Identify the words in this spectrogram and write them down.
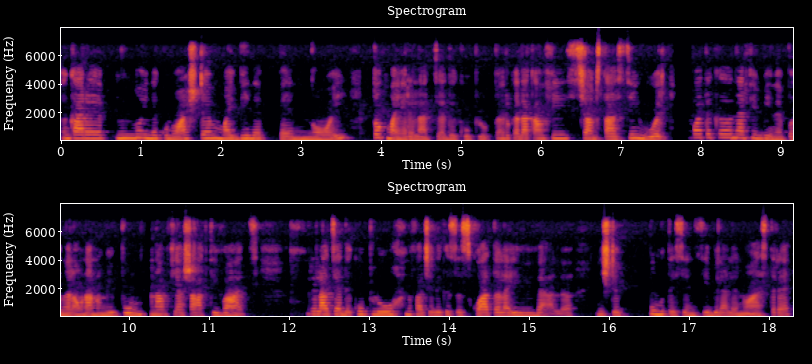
în care noi ne cunoaștem mai bine pe noi, tocmai în relația de cuplu. Pentru că dacă am fi și am sta singuri, poate că ne-ar fi bine până la un anumit punct, n-am fi așa activați. Relația de cuplu nu face decât să scoată la iveală niște puncte sensibile ale noastre.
